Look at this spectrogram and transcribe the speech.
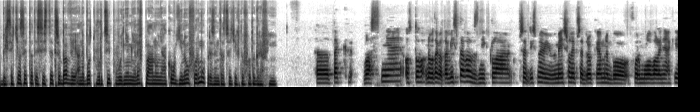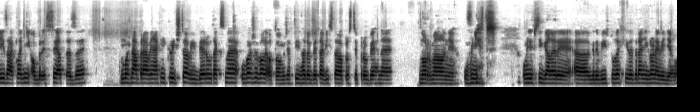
bych se chtěl zeptat, jestli jste třeba vy, anebo tvůrci původně měli v plánu nějakou jinou formu prezentace těchto fotografií. Uh, tak vlastně od toho, nebo takhle, ta výstava vznikla, před, když jsme vymýšleli před rokem nebo formulovali nějaké základní obrysy a teze, možná právě nějaký klíč toho výběru, tak jsme uvažovali o tom, že v téhle době ta výstava prostě proběhne normálně uvnitř, uvnitř té galerie, kde by v tuhle chvíli teda nikdo neviděl.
